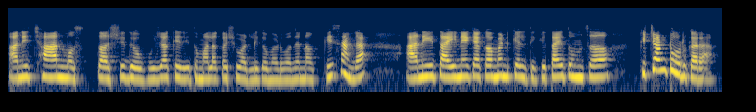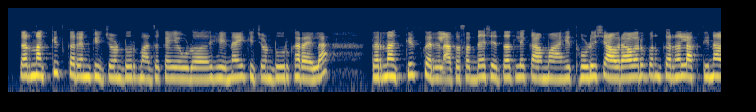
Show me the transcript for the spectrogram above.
आणि छान मस्त अशी देवपूजा केली. तुम्हाला कशी वाटली कमेंटमध्ये नक्की सांगा. आणि ताईने काय कमेंट केली होती की ताई तुमचं किचन टूर करा. तर नक्कीच करेन किचन टूर माझं काही एवढं हे नाही किचन टूर करायला. तर नक्कीच करेल. आता सध्या शेतातले कामं आहे थोडीशी आवरावर पण करणं लागते ना.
